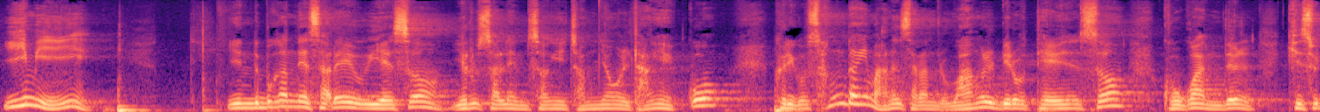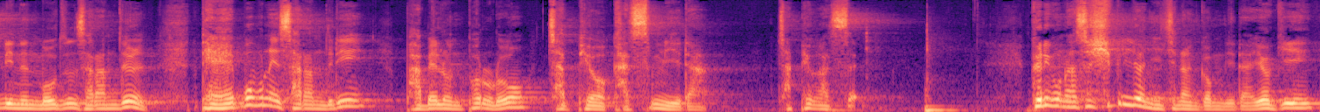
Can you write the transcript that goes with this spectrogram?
이미 이 느부갓네살에 의해서 예루살렘 성이 점령을 당했고 그리고 상당히 많은 사람들 왕을 비롯해서 고관들 기술 있는 모든 사람들 대부분의 사람들이 바벨론 포로로 잡혀갔습니다. 잡혀갔어요. 그리고 나서 11년이 지난 겁니다. 여기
